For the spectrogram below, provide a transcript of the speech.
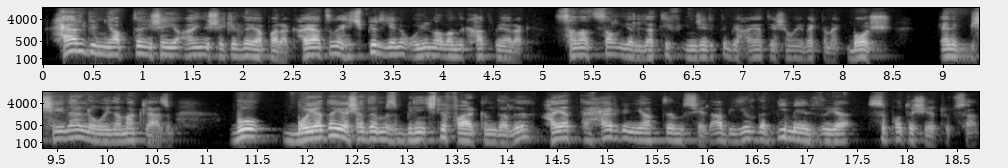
her gün yaptığın şeyi aynı şekilde yaparak, hayatına hiçbir yeni oyun alanı katmayarak sanatsal ya latif, incelikli bir hayat yaşamayı beklemek boş. Yani bir şeylerle oynamak lazım. Bu boyada yaşadığımız bilinçli farkındalığı hayatta her gün yaptığımız şeyde. Abi yılda bir mevzuya spot ışığı tutsan.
